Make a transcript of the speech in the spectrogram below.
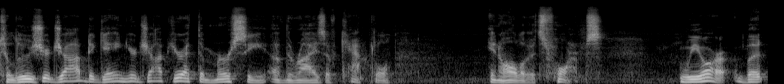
to lose your job, to gain your job, you're at the mercy of the rise of capital in all of its forms. We are, but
